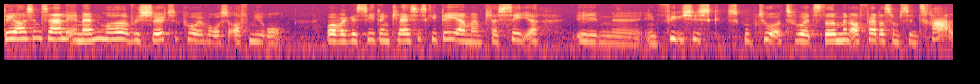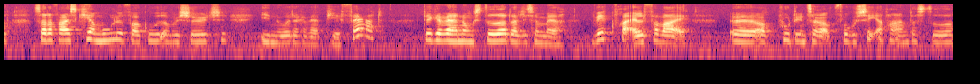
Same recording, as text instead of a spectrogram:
Det er også en særlig en anden måde at researche på i vores offentlige rum, hvor man kan sige, at den klassiske idé er, at man placerer en, øh, en fysisk skulptur på et sted, man opfatter som central, så er der faktisk her mulighed for at gå ud og researche i noget, der kan være perifært. Det kan være nogle steder, der ligesom er væk fra alfavej, øh, og putte fokusere på andre steder.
